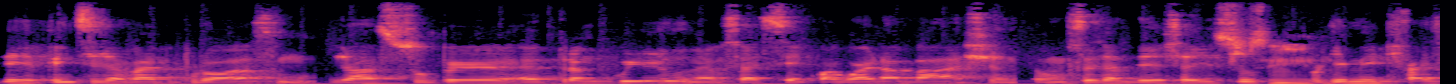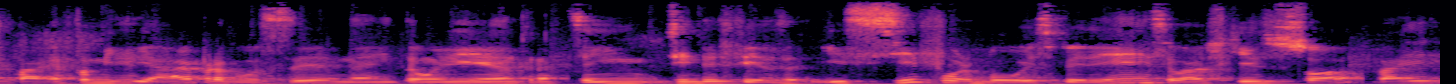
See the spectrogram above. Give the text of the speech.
de repente você já vai pro próximo, já super é, tranquilo, né? Você vai ser com a guarda baixa, então você já deixa isso, Sim. porque meio que faz é familiar para você, né? Então ele entra sem, sem defesa. E se for boa experiência, eu acho que isso só vai,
